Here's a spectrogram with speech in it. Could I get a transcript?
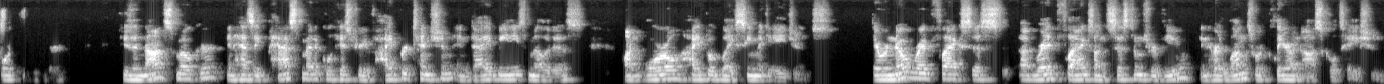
or fever. She's a non smoker and has a past medical history of hypertension and diabetes mellitus on oral hypoglycemic agents. There were no red flags, uh, red flags on systems review, and her lungs were clear on auscultation.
